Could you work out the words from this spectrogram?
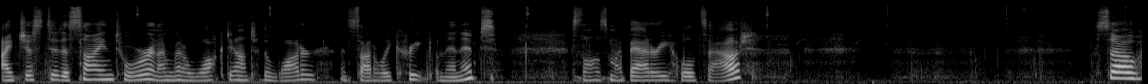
I just did a sign tour and I'm going to walk down to the water in Sotterley Creek a minute as long as my battery holds out. So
